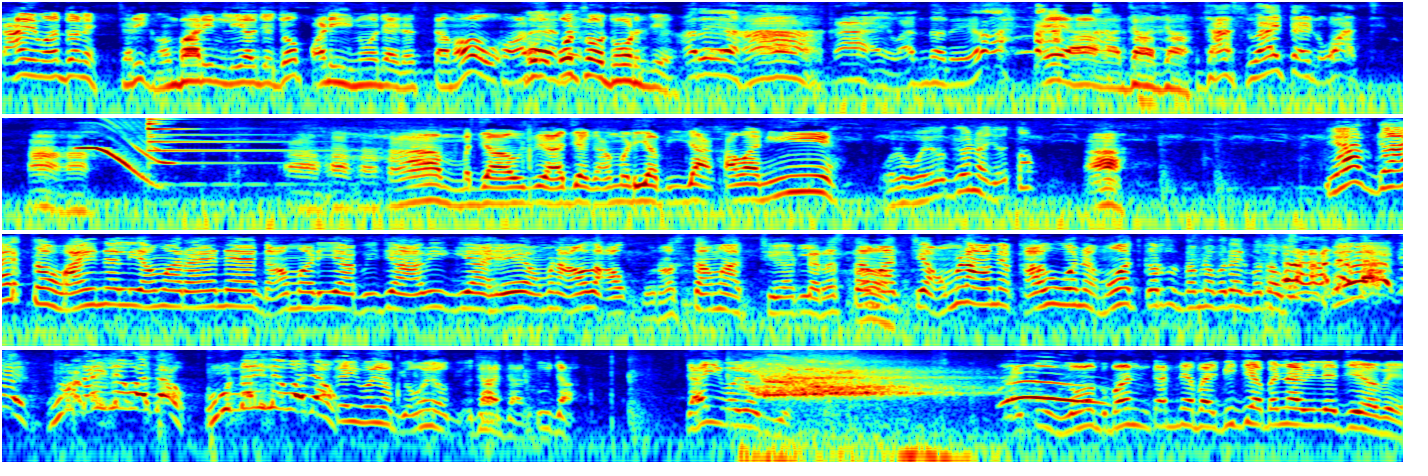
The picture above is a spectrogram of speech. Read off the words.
કાંઈ વાંધો નહીં. જરીક સંભાળીને લઈ આવજો. જો પડી ન જાય રસ્તામાં ઓછો દોડજે. અરે હા કાંઈ વાંધો નહીં એ હા હા જા જા. જા સ્વાઈટ એન્ડ વોચ હા હા. હા મજા આવશે આજે ગામડિયા પીઝા ખાવાની. ઓલો વયો ગયો ને જોતો? હા. યસ ગાઈસ તો ફાઇનલી અમારા એને ગામડિયા પીઝા આવી ગયા હે હમણાં રસ્તામાં જ છે એટલે રસ્તામાં જ છે. હમણાં અમે ખાવું અને મોજ કરશું તમને બધાને બતાવું. હું. નહીં લેવા જાઉં હું નહીં લેવા જાઉં. એ વયો ગયો વયો ગયો. જા જા તું જા. જાઈ વયો ગયો. એ તું વ્લોગ બંધ કરીને ભાઈ બીજા બનાવી લેજે હવે.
